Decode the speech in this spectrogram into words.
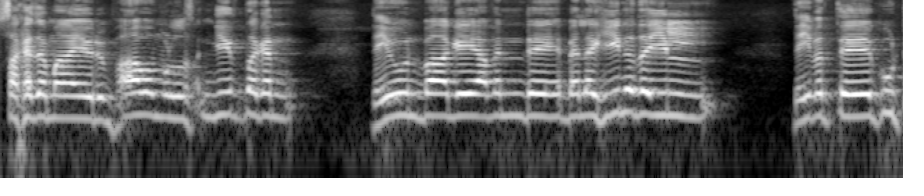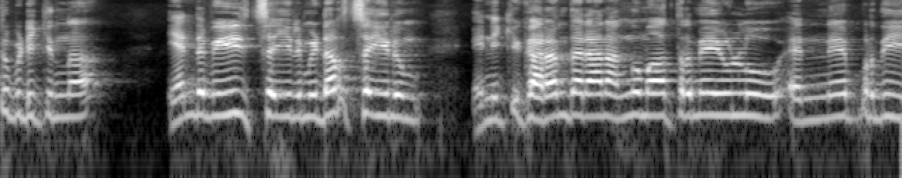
സഹജമായ ഒരു ഭാവമുള്ള സങ്കീർത്തകൻ ദൈവമുൻപാകെ അവന്റെ ബലഹീനതയിൽ ദൈവത്തെ കൂട്ടുപിടിക്കുന്ന എന്റെ വീഴ്ചയിലും ഇടർച്ചയിലും എനിക്ക് കരം തരാൻ അങ്ങ് മാത്രമേ ഉള്ളൂ എന്നെ പ്രതി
